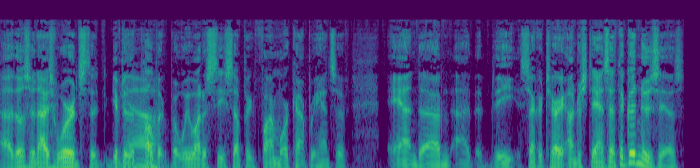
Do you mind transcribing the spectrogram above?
Uh, those are nice words to give to the public, but we want to see something far more comprehensive. And um, uh, the secretary understands that. The good news is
